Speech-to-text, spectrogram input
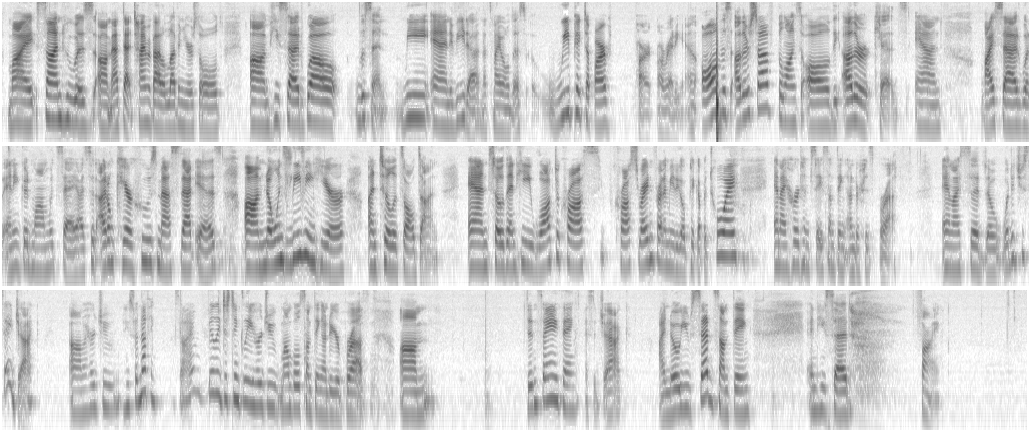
my son, who was um, at that time about 11 years old, um, he said, Well, listen, me and Evita, that's my oldest, we picked up our part already. And all this other stuff belongs to all the other kids. And I said what any good mom would say. I said, I don't care whose mess that is. Um, no one's leaving here until it's all done. And so then he walked across, crossed right in front of me to go pick up a toy, and I heard him say something under his breath. And I said, oh, What did you say, Jack? Um, I heard you. He said, Nothing. I said, I really distinctly heard you mumble something under your breath. Um, didn't say anything. I said, Jack, I know you said something. And he said, Fine.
